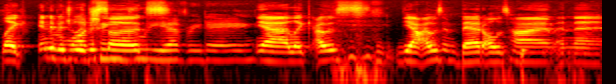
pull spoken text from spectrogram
like individually this sucks. Glee every day. Yeah, like I was, yeah, I was in bed all the time, and then,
